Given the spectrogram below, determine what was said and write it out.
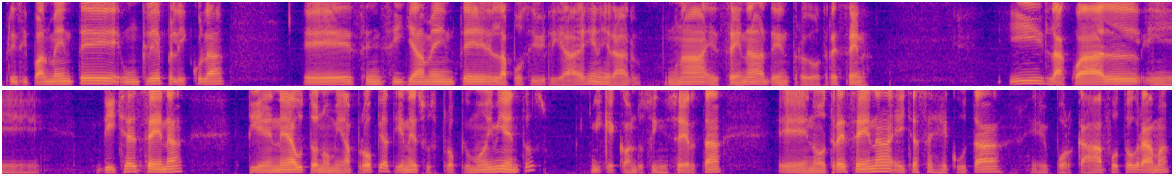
Principalmente un clip de película es sencillamente la posibilidad de generar una escena dentro de otra escena y la cual eh, dicha escena tiene autonomía propia, tiene sus propios movimientos y que cuando se inserta en otra escena ella se ejecuta eh, por cada fotograma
